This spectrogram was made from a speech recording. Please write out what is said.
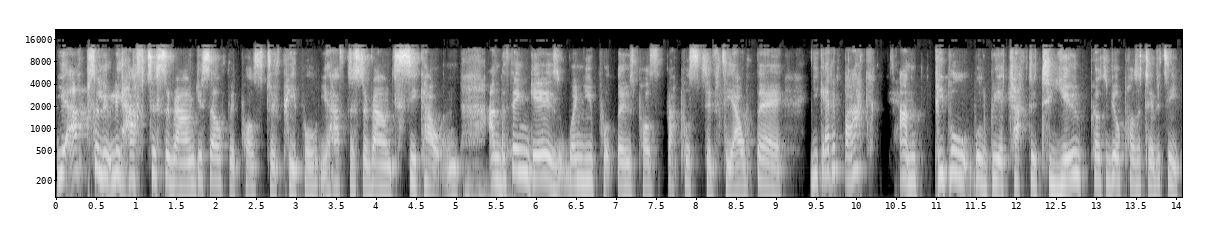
you absolutely have to surround yourself with positive people. You have to surround seek out and and the thing is when you put those pos- that positivity out there you get it back. And people will be attracted to you because of your positivity.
